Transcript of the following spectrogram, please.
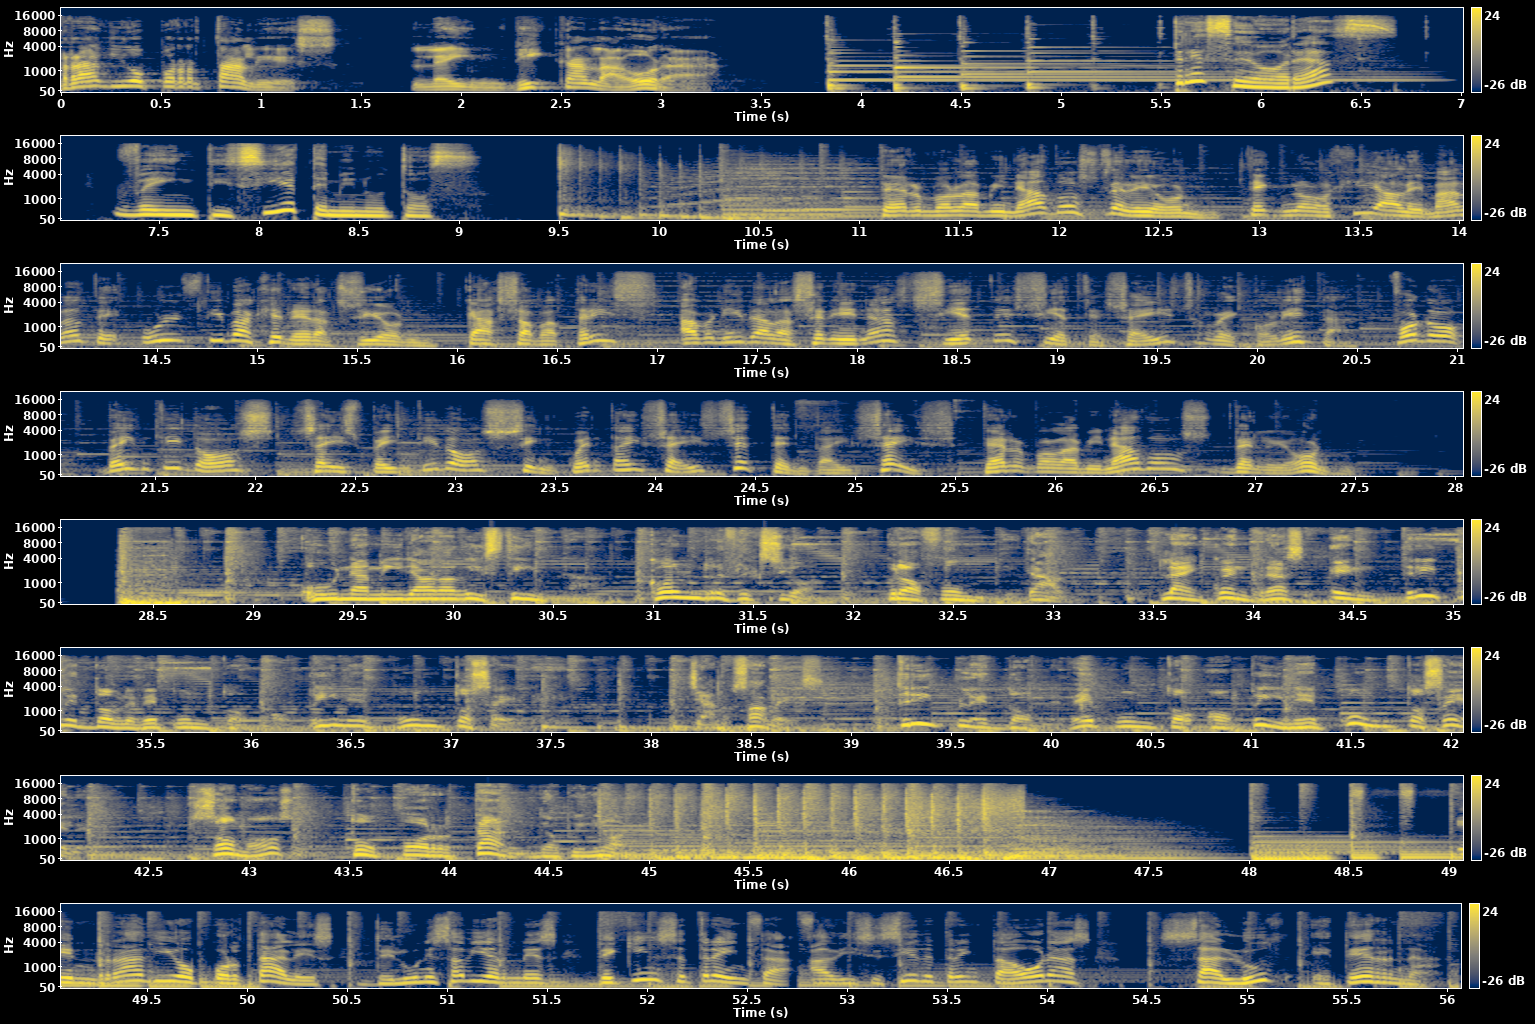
Radio Portales le indica la hora. 13 horas 27 minutos. Termolaminados de León, tecnología alemana de última generación. Casa Matriz, Avenida La Serena, 776 Recoleta. Foro 22 622 56 76. Termolaminados de León. Una mirada distinta, con reflexión, profundidad. La encuentras en www.opine.cl. Ya lo sabes www.opine.cl. Somos tu portal de opinión. En Radio Portales, de lunes a viernes, de 15.30 a 17.30 horas, Salud Eterna.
